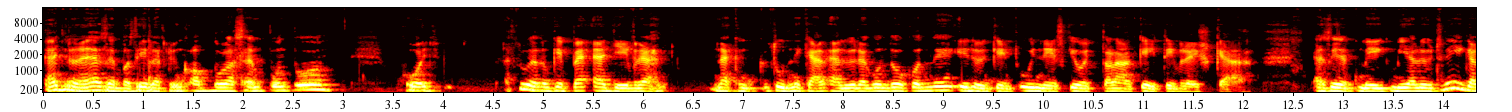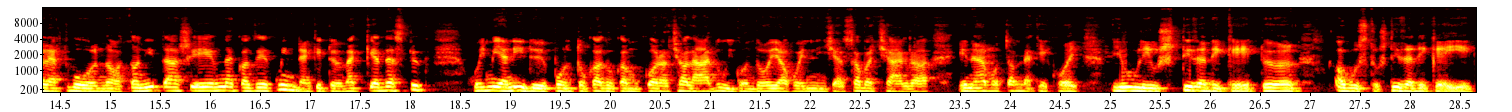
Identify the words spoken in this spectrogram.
Egyre nehezebb az életünk abból a szempontból, hogy ez tulajdonképpen egy évre nekünk tudni kell előre gondolkodni, időnként úgy néz ki, hogy talán két évre is kell. Ezért még mielőtt vége lett volna a tanítási évnek, azért mindenkitől megkérdeztük, hogy milyen időpontok azok, amikor a család úgy gondolja, hogy nincsen szabadságra. Én elmondtam nekik, hogy július 10-től augusztus 10-ig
